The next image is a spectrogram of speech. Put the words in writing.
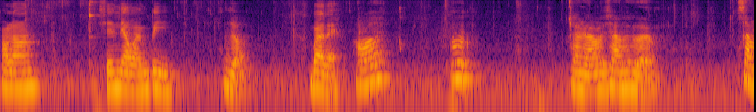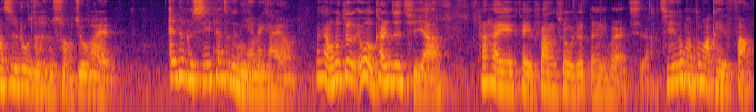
好啦，闲聊完毕。是的。不然嘞？好啊。嗯。来聊一下那个。上次录的很爽，就会，哎，那个西片这个你还没开哦。我想说这个，因为我看日期啊，它还可以放，所以我就等你回来吃啊。其实根本都嘛可以放，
